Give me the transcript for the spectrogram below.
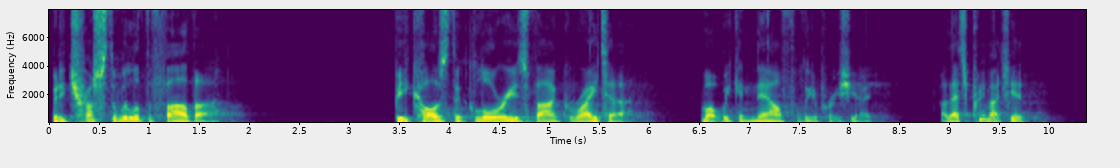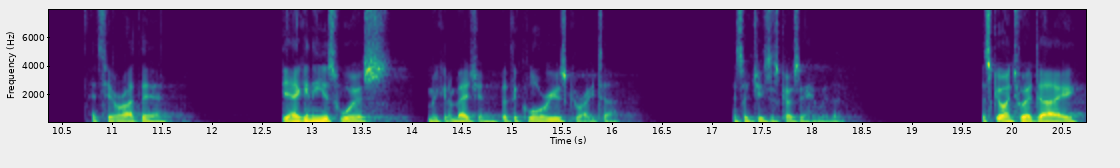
But he trusts the will of the Father because the glory is far greater than what we can now fully appreciate. Now, that's pretty much it. That's it right there. The agony is worse than we can imagine, but the glory is greater. And so Jesus goes ahead with it. Let's go into a day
